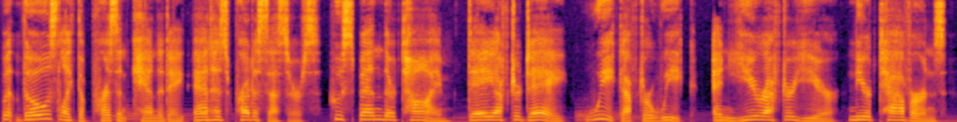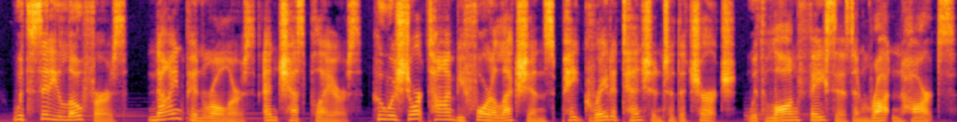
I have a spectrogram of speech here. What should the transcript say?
But those like the present candidate and his predecessors, who spend their time, day after day, week after week, and year after year, near taverns, with city loafers, nine pin rollers, and chess players, who a short time before elections pay great attention to the church, with long faces and rotten hearts.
